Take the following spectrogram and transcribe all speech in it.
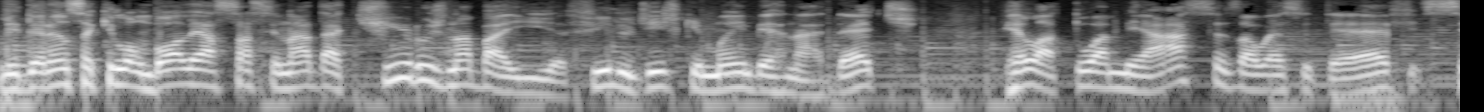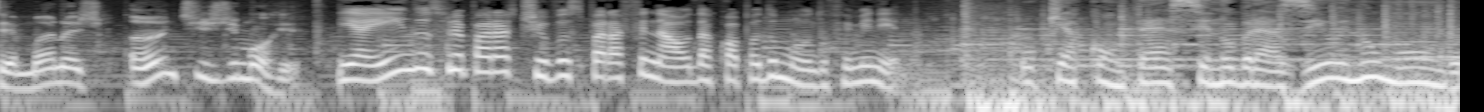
Liderança quilombola é assassinada a tiros na Bahia. Filho diz que mãe Bernadette relatou ameaças ao STF semanas antes de morrer. E ainda os preparativos para a final da Copa do Mundo Feminina. O que acontece no Brasil e no mundo.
